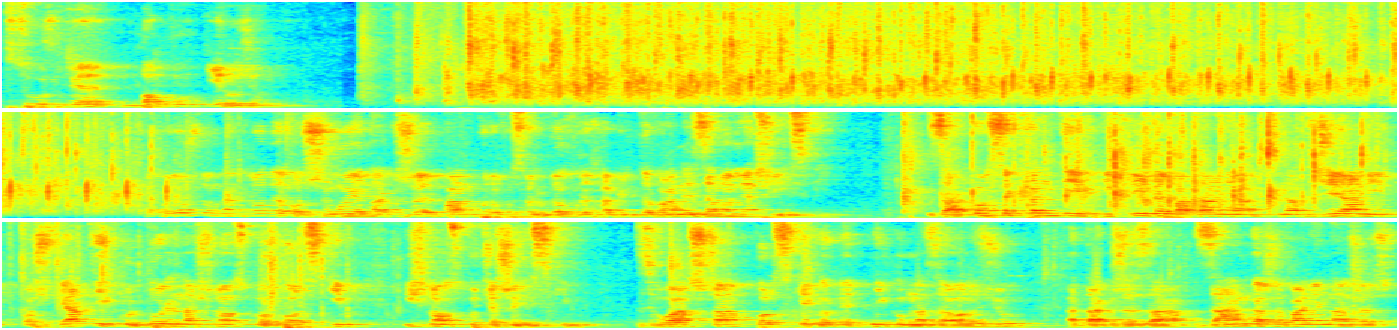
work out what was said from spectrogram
w służbie Bogu i ludziom. Tegoroczną nagrodę otrzymuje także pan profesor doktor habilitowany Zamon Jasiński za konsekwentnie i wnikliwe badania nad dziejami oświaty i kultury na Śląsku Opolskim i Śląsku Cieszyńskim, zwłaszcza polskiego etnikum na Zaolziu, a także za zaangażowanie na rzecz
